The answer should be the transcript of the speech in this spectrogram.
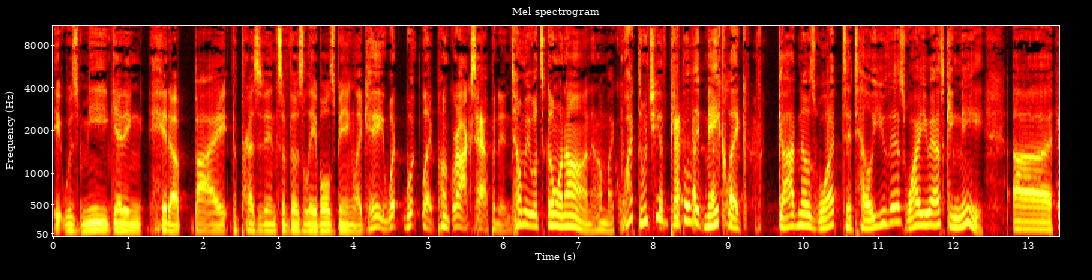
it was me getting hit up by the presidents of those labels, being like, "Hey, what what like punk rock's happening? Tell me what's going on." And I'm like, "What? Don't you have people that make like God knows what to tell you this? Why are you asking me?" Uh,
